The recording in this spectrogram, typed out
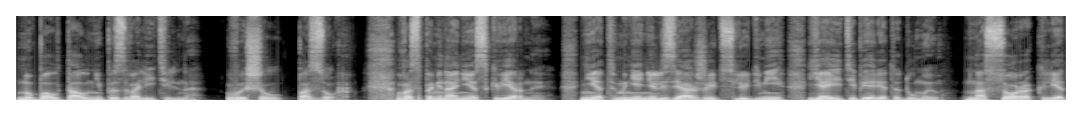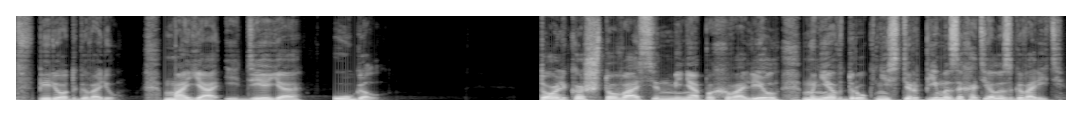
но болтал непозволительно. Вышел позор. Воспоминания скверные. Нет, мне нельзя жить с людьми. Я и теперь это думаю. На сорок лет вперед говорю. Моя идея — угол. Только что Васин меня похвалил, мне вдруг нестерпимо захотелось говорить.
